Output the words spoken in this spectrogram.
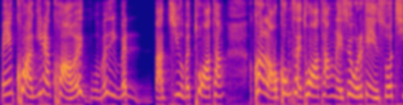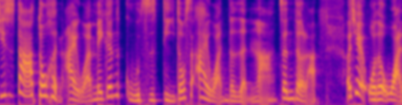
每天跨给你跨，我我们里面把鸡我们拖汤，跨老公才拖汤嘞，所以我就跟你说，其实大家都很爱玩，每个人的骨子底都是爱玩的人啦，真的啦。而且我的玩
